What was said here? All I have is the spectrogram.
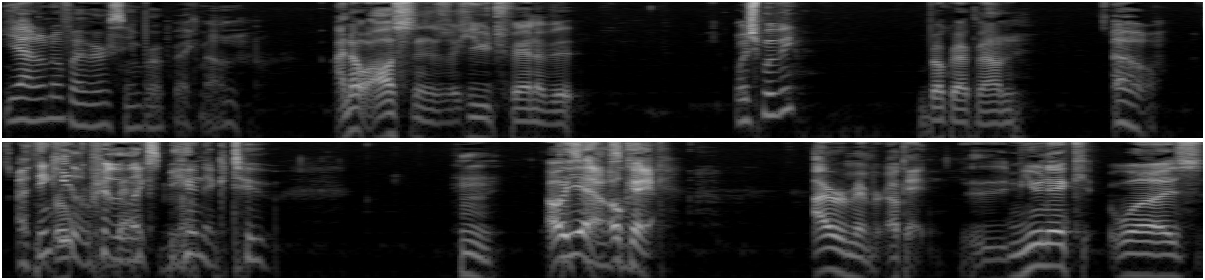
Yeah, I don't know if I've ever seen Brokeback Mountain. I know Austin is a huge fan of it. Which movie? Brokeback Mountain. Oh, I think he Brokeback really likes Mountain. Munich too. Hmm. Oh That's yeah. what I was Okay. like. I remember. Okay, Munich was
